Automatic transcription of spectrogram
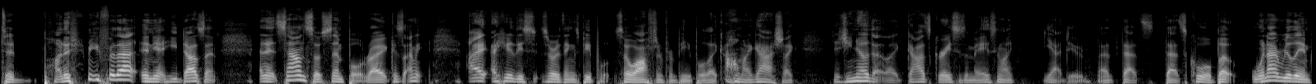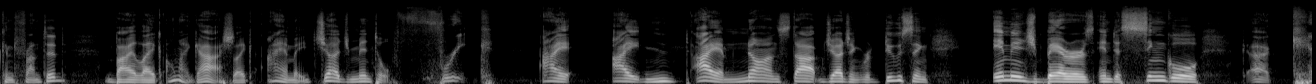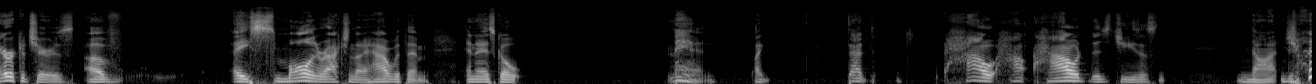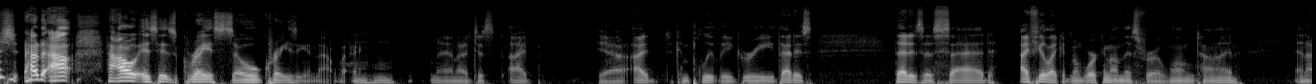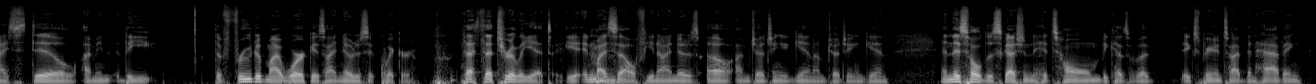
to punish me for that, and yet He doesn't. And it sounds so simple, right? Because I mean, I, I hear these sort of things people so often from people like, oh my gosh, like, did you know that like God's grace is amazing? Like, yeah, dude, that that's that's cool. But when I really am confronted by like, oh my gosh, like I am a judgmental freak. I I I am nonstop judging, reducing image bearers into single uh, caricatures of a small interaction that I have with them, and I just go, man, like that. How how how does Jesus not judge? How how how is His grace so crazy in that way? Mm-hmm. Man, I just I, yeah, I completely agree. That is that is a sad. I feel like I've been working on this for a long time, and I still, I mean, the the fruit of my work is I notice it quicker. that's that's really it in mm-hmm. myself. You know, I notice, oh, I'm judging again. I'm judging again, and this whole discussion hits home because of a experience I've been having.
